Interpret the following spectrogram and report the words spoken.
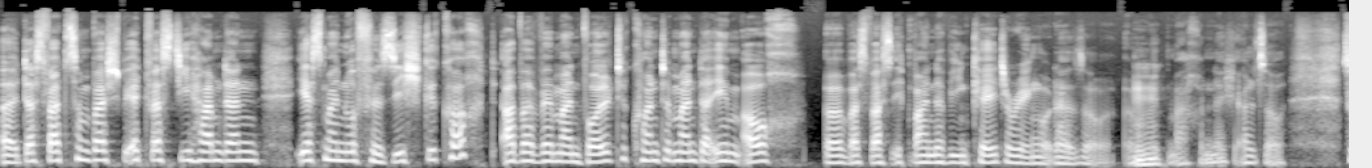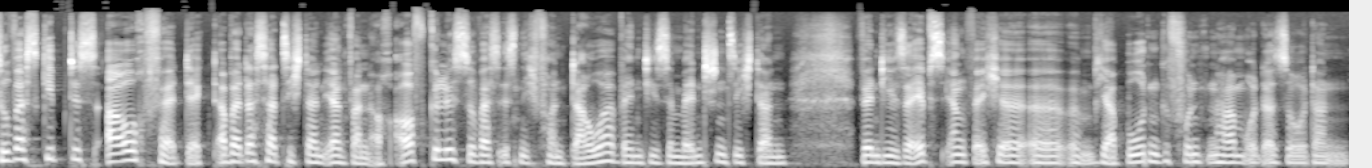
äh, das war zum Beispiel etwas, die haben dann erstmal nur für sich gekocht, aber wenn man wollte, konnte man da eben auch äh, was weiß ich, meine wie ein Catering oder so äh, mhm. mitmachen. Nicht? Also sowas gibt es auch verdeckt, aber das hat sich dann irgendwann auch aufgelöst. Sowas ist nicht von Dauer, wenn diese Menschen sich dann, wenn die selbst irgendwelche äh, ähm, ja, Boden gefunden haben oder so, dann,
